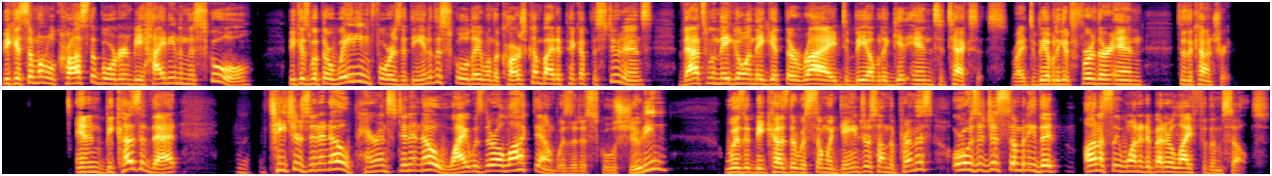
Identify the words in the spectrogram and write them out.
because someone will cross the border and be hiding in the school because what they're waiting for is at the end of the school day when the cars come by to pick up the students, that's when they go and they get their ride to be able to get into Texas, right? To be able to get further in to the country. And because of that, teachers didn't know, parents didn't know. Why was there a lockdown? Was it a school shooting? Was it because there was someone dangerous on the premise? Or was it just somebody that honestly wanted a better life for themselves?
